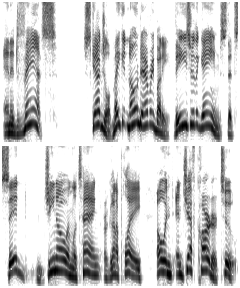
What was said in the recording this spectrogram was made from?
an advance schedule, make it known to everybody. These are the games that Sid, Gino, and Letang are going to play. Oh, and, and Jeff Carter, too.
